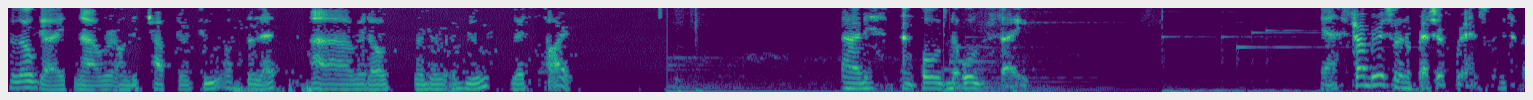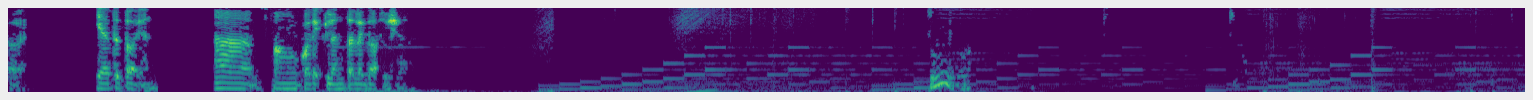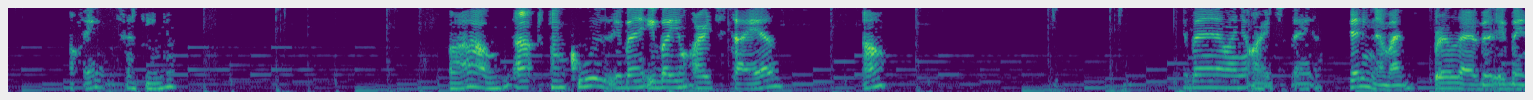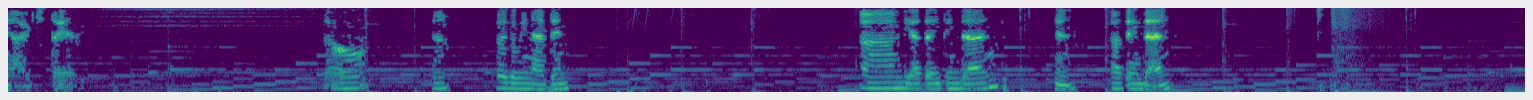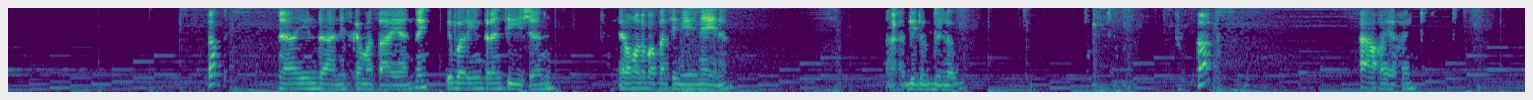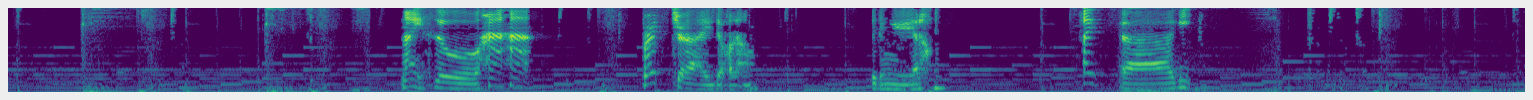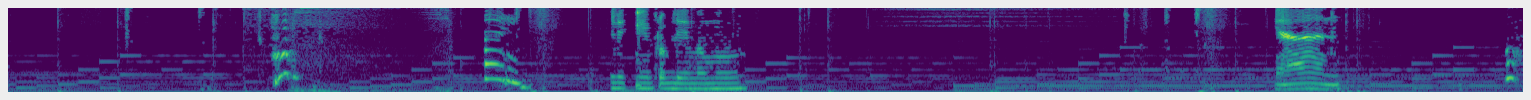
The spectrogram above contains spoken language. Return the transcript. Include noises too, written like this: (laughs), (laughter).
Hello guys, now we're on the chapter 2 of Celeste. Uh, without further ado, let's start. Uh, this is an old, the old side. Yeah, strawberries will impress your friends, but it's about Yeah, totoo yan. Ah, pang collect lang talaga siya. Ooh. Okay, let's continue. Wow, ah, ang cool. Iba, iba yung art style. No? Iba na naman yung art style. Galing naman. Per level, iba yung art style. So, yeah. Gagawin natin. Ah, hindi ata ito yung daan. Yan. Ata yung daan. Oops! Ah, yung daan is kamatayan. Ay, iba rin transition. Ewan ko napapansin nyo yun na yun. Ah, bilog-bilog. Oops! Ah, okay, okay. Nice! So, haha! First try. Joke lang. Piling yung (laughs) Ay! Kagi! Ay! Pilit mo yung problema mo. Yan. Whew.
